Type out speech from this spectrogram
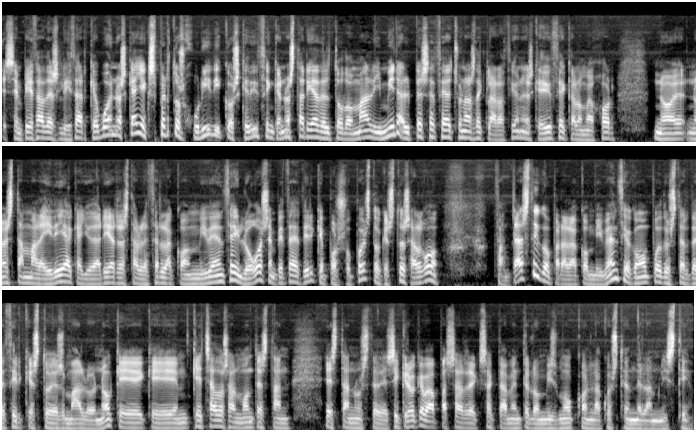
se empieza a deslizar que, bueno, es que hay expertos jurídicos que dicen que no estaría del todo mal y mira, el PSC ha hecho unas declaraciones que dice que a lo mejor no, no es tan mala idea, que ayudaría a restablecer la convivencia y luego se empieza a decir que, por supuesto, que esto es algo fantástico para la convivencia. ¿Cómo puede usted decir que esto es malo? ¿no? Que echados al monte están, están ustedes. Y creo que va a pasar exactamente lo mismo con la cuestión de la amnistía.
